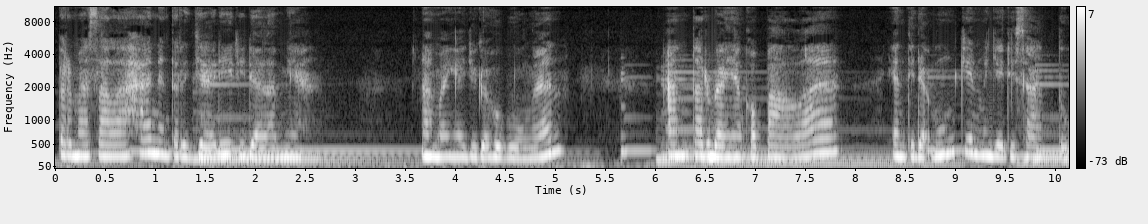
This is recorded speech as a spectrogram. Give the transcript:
permasalahan yang terjadi di dalamnya. Namanya juga hubungan antar banyak kepala yang tidak mungkin menjadi satu.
